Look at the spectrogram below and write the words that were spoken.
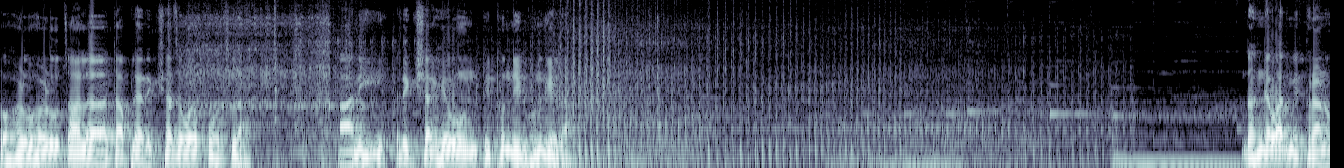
तो हळूहळू चालत आपल्या रिक्षाजवळ पोहोचला आणि रिक्षा घेऊन तिथून निघून गेला. धन्यवाद मित्रांनो.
